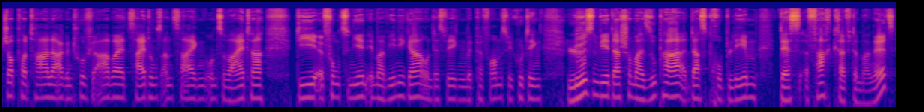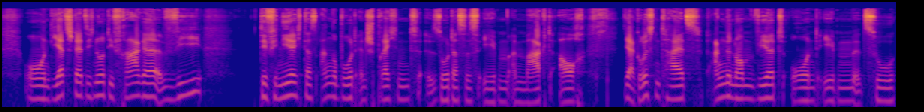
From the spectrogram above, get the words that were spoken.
Jobportale, Agentur für Arbeit, Zeitungsanzeigen und so weiter, die äh, funktionieren immer weniger und deswegen mit Performance Recruiting lösen wir da schon mal super das Problem des Fachkräftemangels. Und jetzt stellt sich nur die Frage, wie definiere ich das Angebot entsprechend so, dass es eben am Markt auch ja größtenteils angenommen wird und eben zu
